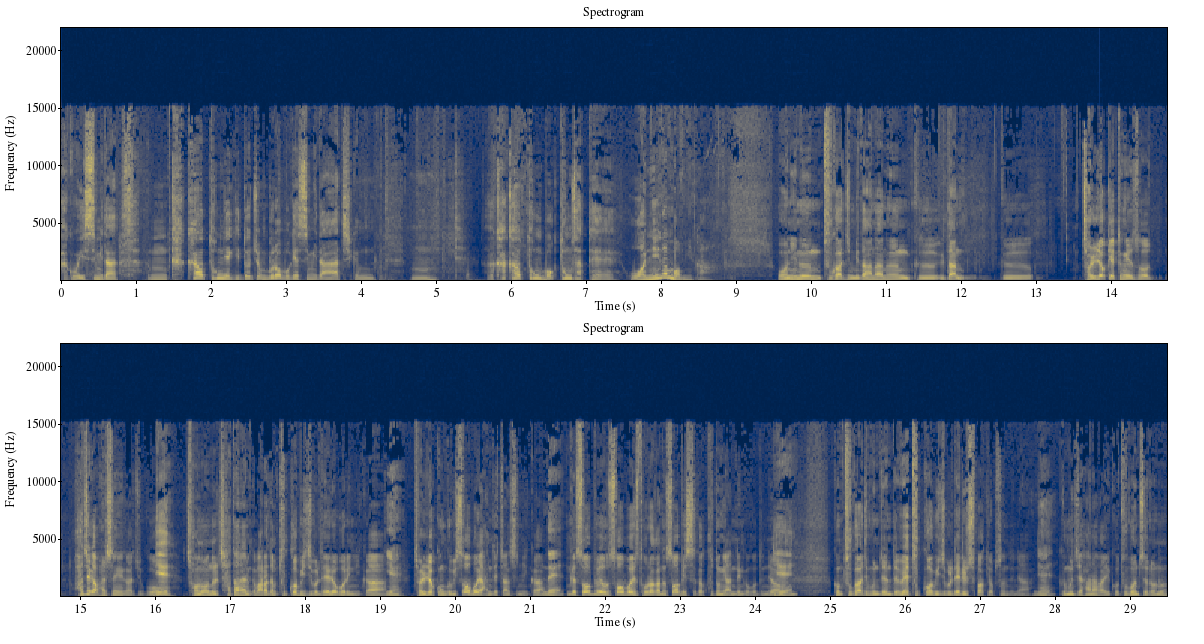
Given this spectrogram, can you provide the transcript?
하고 있습니다. 음, 카카오톡 얘기도 좀 물어보겠습니다. 지금 음, 카카오톡 먹통 사태 원인은 뭡니까? 원인은 두 가지입니다. 하나는 그 일단 그 전력 계통에서 화재가 발생해가지고 예. 전원을 차단하니까 말하자면 두꺼비 집을 내려버리니까 예. 전력 공급이 서버에 안 됐지 않습니까? 네. 그러니까 서버 서버에서 돌아가는 서비스가 구동이 안 된 거거든요. 예. 그럼 두 가지 문제인데 왜 두꺼비 집을 내릴 수밖에 없었느냐? 예. 그 문제 하나가 있고 두 번째로는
